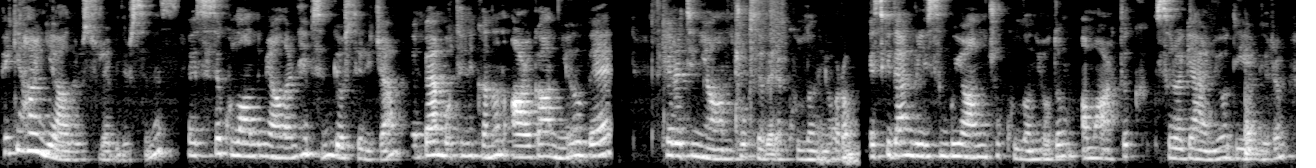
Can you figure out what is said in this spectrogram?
Peki hangi yağları sürebilirsiniz? Size kullandığım yağların hepsini göstereceğim. E, Ben Botanica'nın argan yağı ve keratin yağını çok severek kullanıyorum. Eskiden Glisin bu yağını çok kullanıyordum ama artık sıra gelmiyor diyebilirim.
